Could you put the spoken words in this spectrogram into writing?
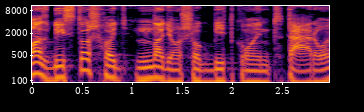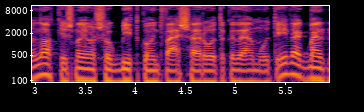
az biztos, hogy nagyon sok bitcoint tárolnak, és nagyon sok bitcoint vásároltak az elmúlt években,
